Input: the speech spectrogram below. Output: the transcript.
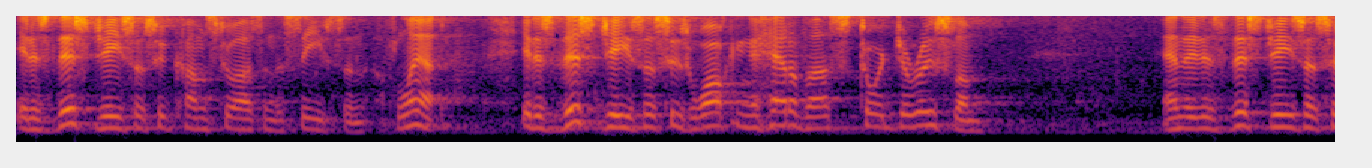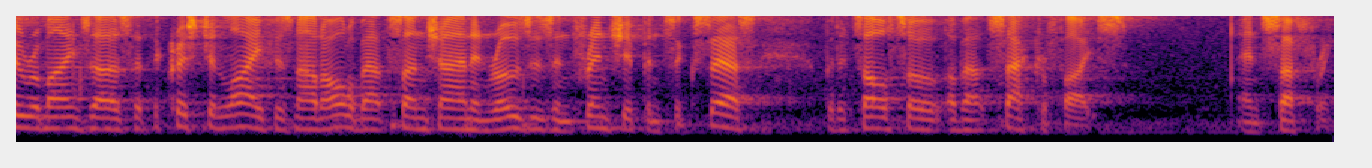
It is this Jesus who comes to us in the season of Lent. It is this Jesus who's walking ahead of us toward Jerusalem. And it is this Jesus who reminds us that the Christian life is not all about sunshine and roses and friendship and success, but it's also about sacrifice and suffering.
